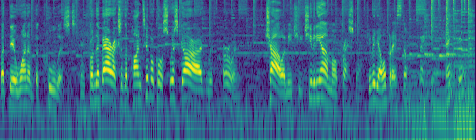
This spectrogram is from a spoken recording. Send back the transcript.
but they're one of the coolest. Hmm. From the barracks of the Pontifical Swiss Guard with Erwin. Ciao, amici. Ci vediamo presto. Ci vediamo presto. Thank you. Thank you.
